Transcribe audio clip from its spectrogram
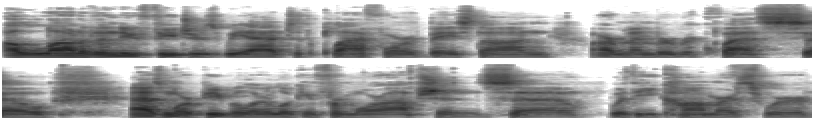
a lot of the new features we add to the platform are based on our member requests. So as more people are looking for more options uh, with e-commerce, we're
